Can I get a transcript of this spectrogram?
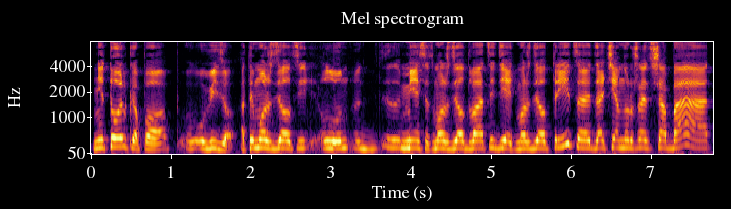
не только по увидел, а ты можешь сделать лун, месяц, можешь сделать 29, можешь сделать 30, зачем нарушать шаббат?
